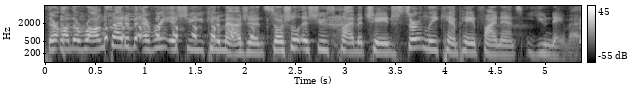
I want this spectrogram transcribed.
They're on the wrong side of every issue you can imagine social issues, climate change, certainly campaign finance, you name it.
